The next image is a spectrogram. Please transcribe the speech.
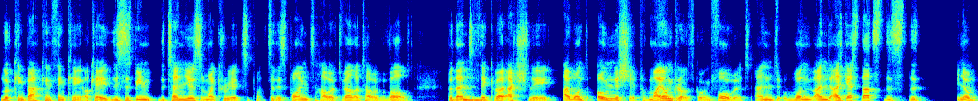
looking back and thinking, okay, this has been the 10 years of my career to, to this point, how I've developed, how I've evolved but then mm. to think about actually i want ownership of my own growth going forward and one and i guess that's this the you know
